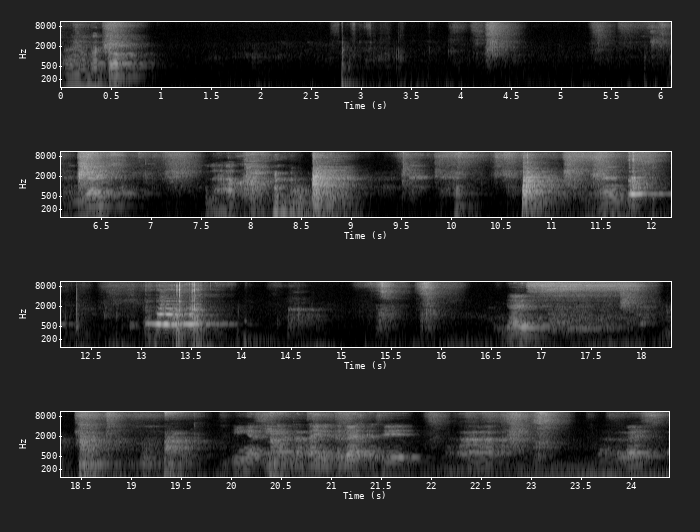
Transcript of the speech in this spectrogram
Ano ba to Ayan guys wala ako Ayan. Guys. Ingat-ingat lang tayo dito guys kasi ah ano guys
